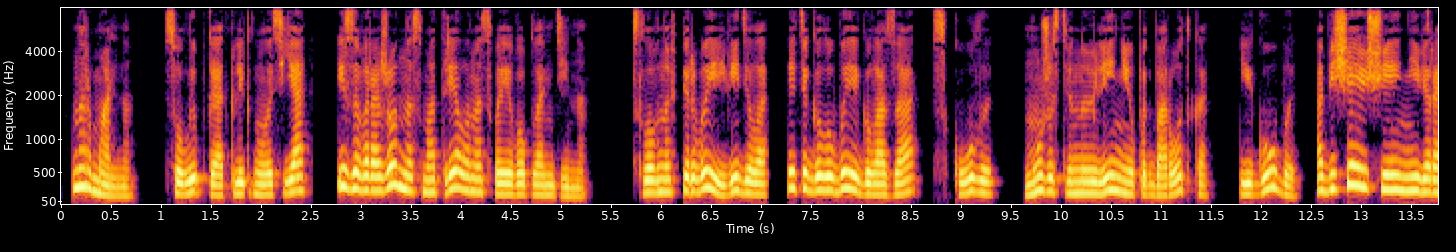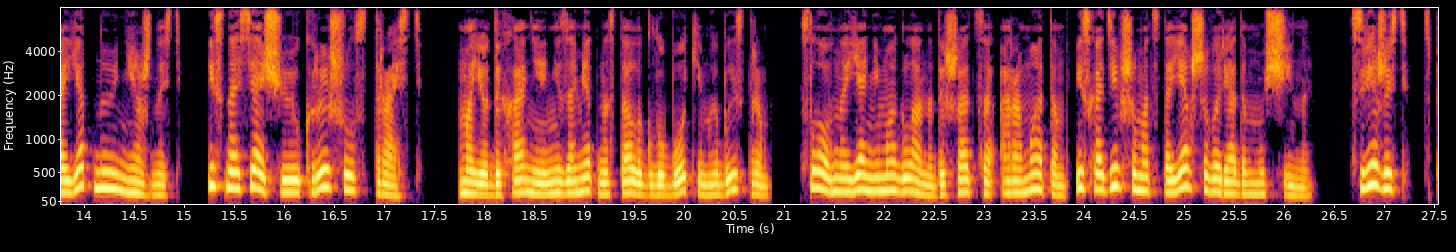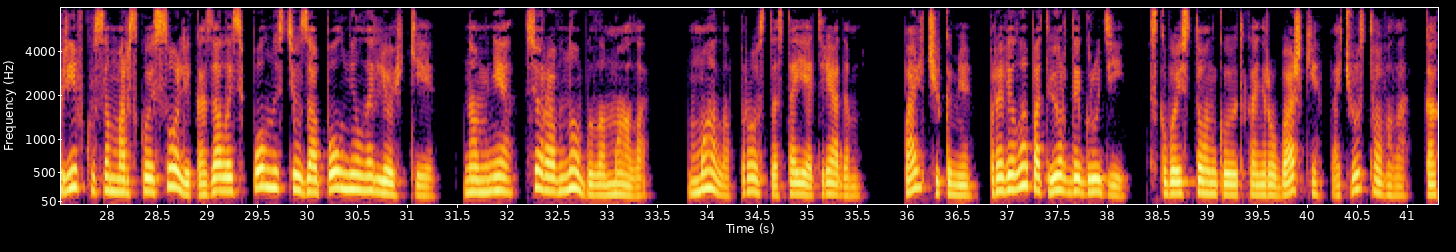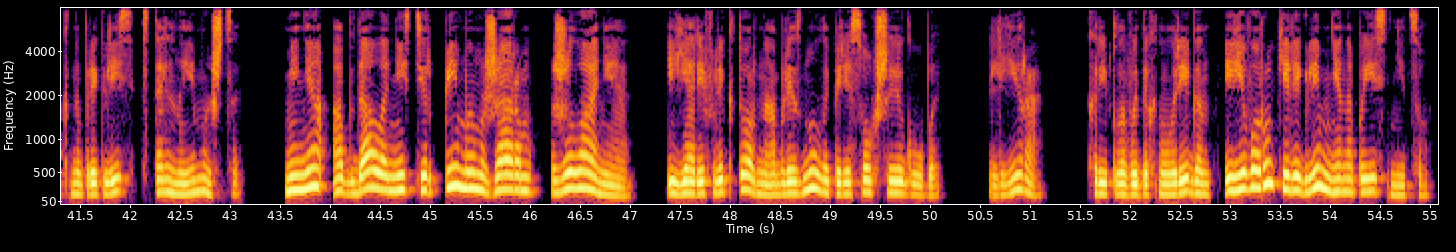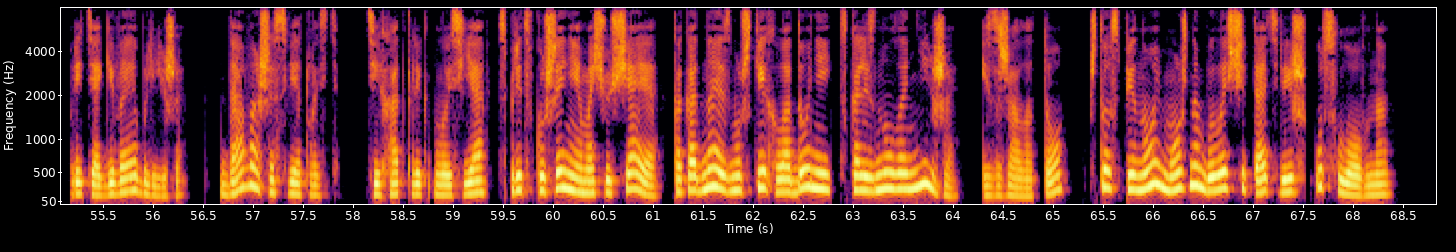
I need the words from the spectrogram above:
Нормально, с улыбкой откликнулась я и завороженно смотрела на своего блондина словно впервые видела эти голубые глаза, скулы, мужественную линию подбородка и губы, обещающие невероятную нежность и сносящую крышу страсть. Мое дыхание незаметно стало глубоким и быстрым, словно я не могла надышаться ароматом, исходившим от стоявшего рядом мужчины. Свежесть с привкусом морской соли, казалось, полностью заполнила легкие, но мне все равно было мало. Мало просто стоять рядом. Пальчиками провела по твердой груди. Сквозь тонкую ткань рубашки почувствовала, как напряглись стальные мышцы. Меня обдало нестерпимым жаром желания, и я рефлекторно облизнула пересохшие губы. «Лира?» — хрипло выдохнул Риган, и его руки легли мне на поясницу, притягивая ближе. «Да, ваша светлость?» Тихо откликнулась я, с предвкушением ощущая, как одна из мужских ладоней скользнула ниже и сжала то, что спиной можно было считать лишь условно.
